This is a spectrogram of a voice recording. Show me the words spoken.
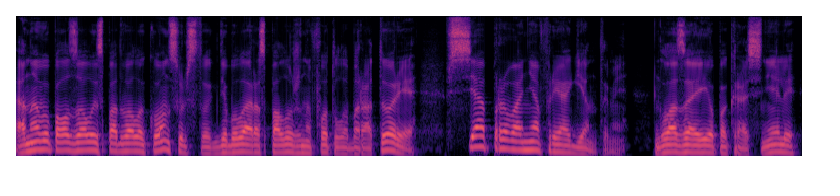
она выползала из подвала консульства, где была расположена фотолаборатория, вся провоняв реагентами. Глаза ее покраснели,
